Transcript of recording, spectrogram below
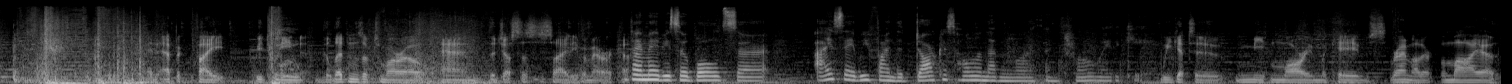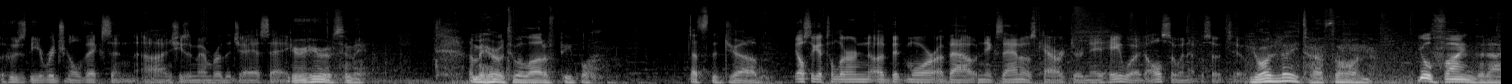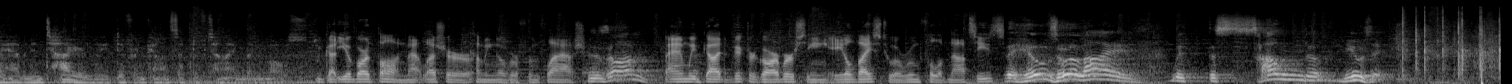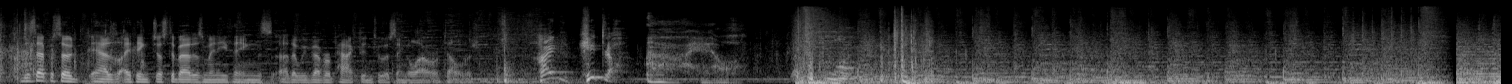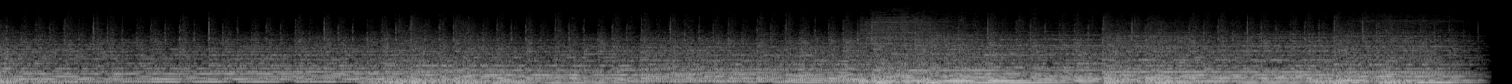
an epic fight between the Legends of Tomorrow and the Justice Society of America. If I may be so bold, sir, I say we find the darkest hole in Leavenworth and throw away the key. We get to meet Mari McCabe's grandmother, Maya, who's the original Vixen, uh, and she's a member of the JSA. You're a hero to me. I'm a hero to a lot of people. That's the job. We also get to learn a bit more about Nick Zano's character, Nate Heywood, also in episode two. You're late, Hathorn. You'll find that I have an entirely different concept of time than most. We've got Eobard Thawne, Matt Letscher coming over from Flash. Is on. And we've got Victor Garber singing Edelweiss to a room full of Nazis. The hills are alive with the sound of music. This episode has, I think, just about as many things uh, that we've ever packed into a single hour of television. Heil Hitler!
